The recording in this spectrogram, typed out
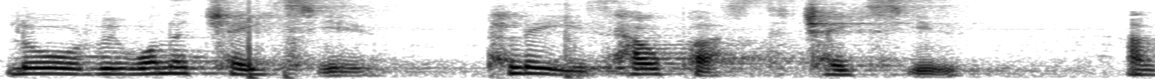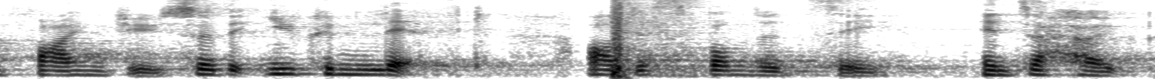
Lord, we want to chase you. Please help us to chase you and find you so that you can lift our despondency into hope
